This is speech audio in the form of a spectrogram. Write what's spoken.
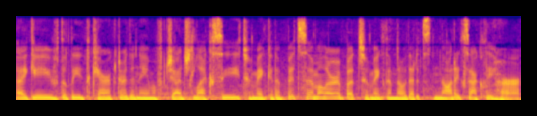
I gave the lead character the name of Judge Lexi to make it a bit similar, but to make them know that it's not exactly her.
